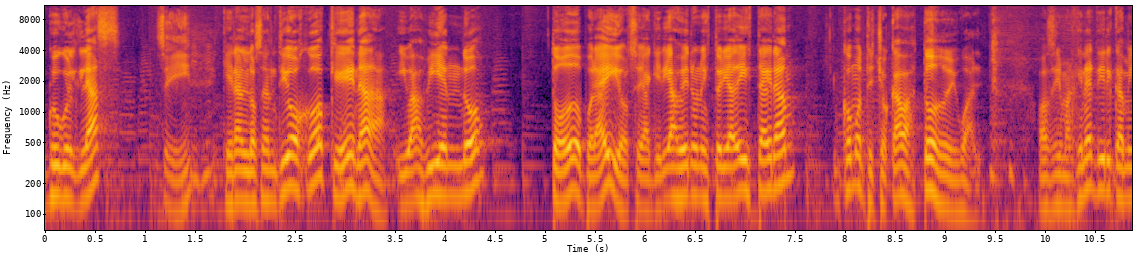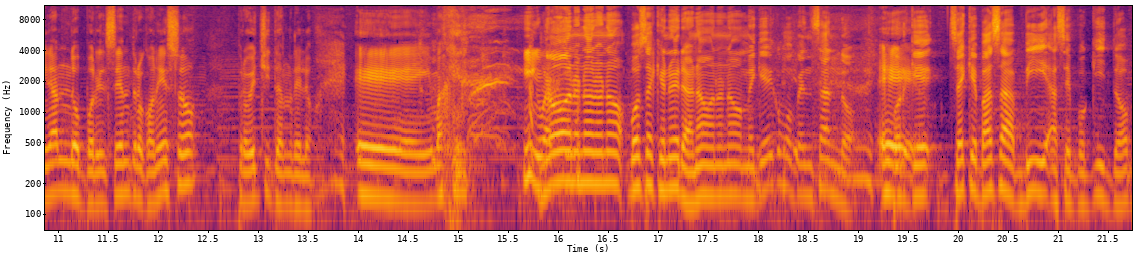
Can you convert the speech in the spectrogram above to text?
Google Glass, Sí. que eran los anteojos que, nada, ibas viendo todo por ahí. O sea, querías ver una historia de Instagram, cómo te chocabas todo igual. O sea, imagínate ir caminando por el centro con eso. Provechito, Andrelo. Eh, imagina- No, no, no, no, no. Vos sabés que no era. No, no, no. Me quedé como pensando. Eh. Porque, ¿sabés qué pasa? Vi hace poquito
